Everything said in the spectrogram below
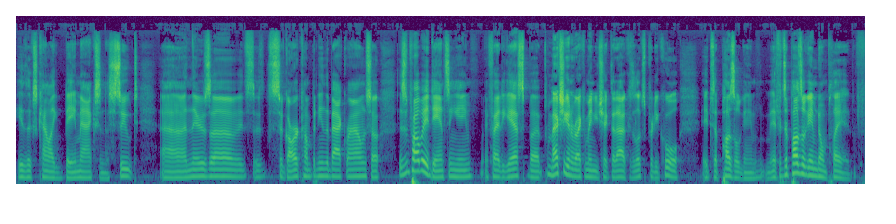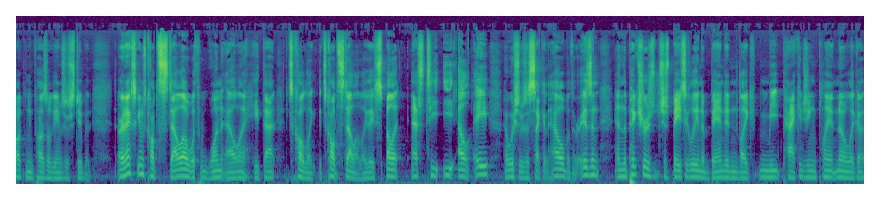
He looks kind of like Baymax in a suit. Uh, and there's a, it's a cigar company in the background. So this is probably a dancing game, if I had to guess. But I'm actually going to recommend you check that out because it looks pretty cool. It's a puzzle game. If it's a puzzle game, don't play it. Fucking puzzle games are stupid. Our next game is called Stella with one L. I hate that. It's called like it's called Stella. Like they spell it S T E L A. I wish there was a second L, but there isn't. And the picture is just basically an abandoned like meat packaging plant. No, like a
